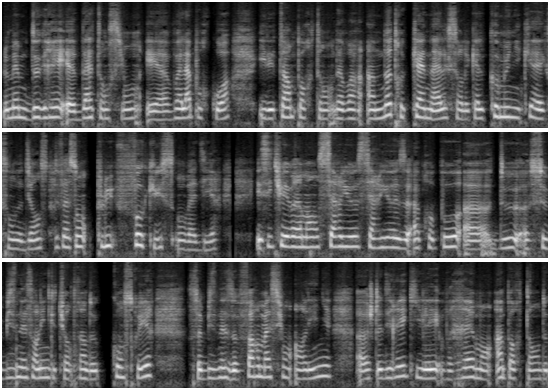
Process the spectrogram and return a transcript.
le même degré euh, d'attention et euh, voilà pourquoi il est important d'avoir un autre canal sur lequel communiquer avec son audience de façon plus focus on va dire. Et si tu es vraiment sérieuse, sérieuse à propos euh, de ce business en ligne que tu es en train de construire, ce business de formation en ligne, je te dirais qu'il est vraiment important de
